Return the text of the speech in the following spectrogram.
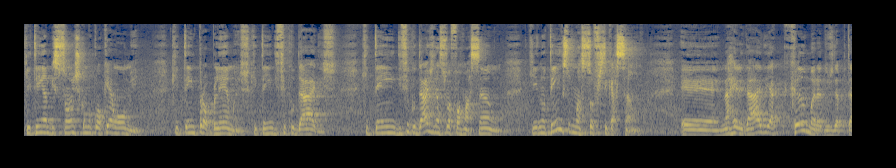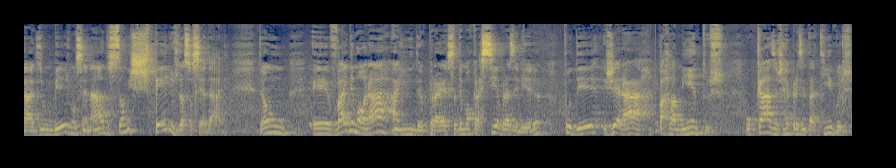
que têm ambições como qualquer homem, que têm problemas, que têm dificuldades, que têm dificuldades na sua formação, que não têm uma sofisticação. É, na realidade, a Câmara dos Deputados e o mesmo Senado são espelhos da sociedade. Então, é, vai demorar ainda para essa democracia brasileira poder gerar parlamentos ou casas representativas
